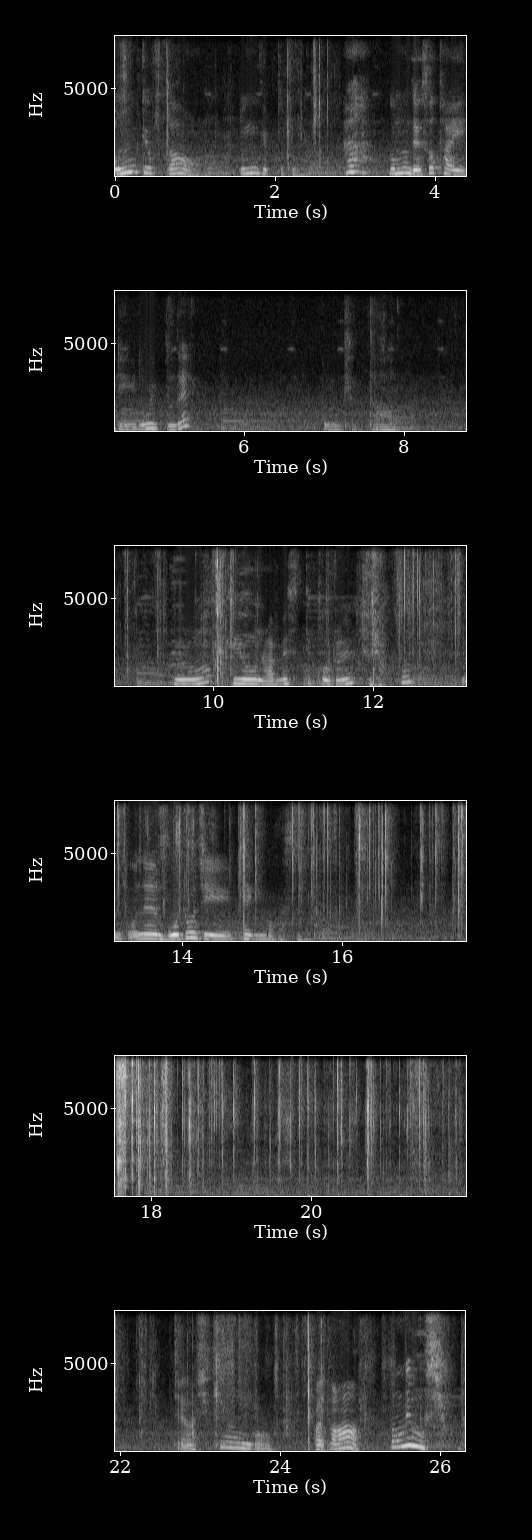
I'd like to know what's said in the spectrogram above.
너무 귀엽다. 너무 예쁘죠? 헉, 너무 내 스타일이 너무 예쁜데? 너무 귀엽다. 이런 귀여운 라벨 스티커를 주셨고 이거는 모조지 팩인 것 같습니다. 제가 시킨 거 아, 아 떡내모시구나.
